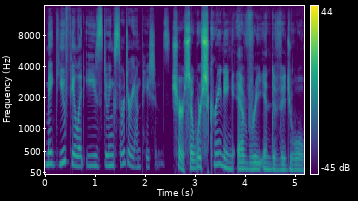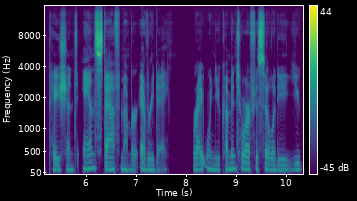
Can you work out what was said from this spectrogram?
make you feel at ease doing surgery on patients? Sure. So we're screening every individual patient and staff member every day. Right when you come into our facility, you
